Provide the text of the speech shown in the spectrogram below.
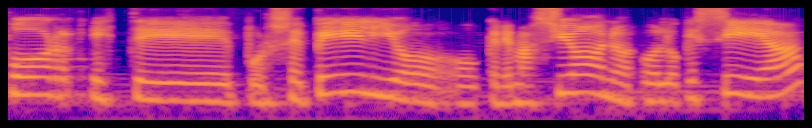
por, este, por sepelio o cremación o, lo que sea,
